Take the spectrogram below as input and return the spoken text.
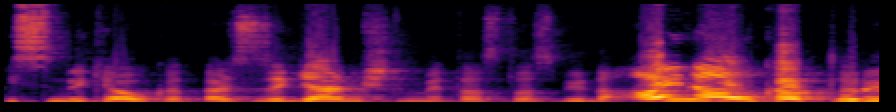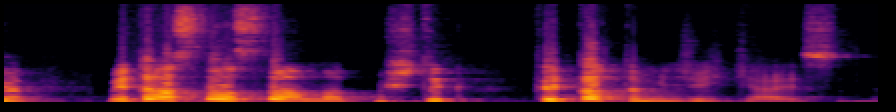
isimdeki avukatlar size gelmiştim Metastas 1'de. Aynı avukatları Metastas'ta anlatmıştık Fettah Tamince hikayesinde.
